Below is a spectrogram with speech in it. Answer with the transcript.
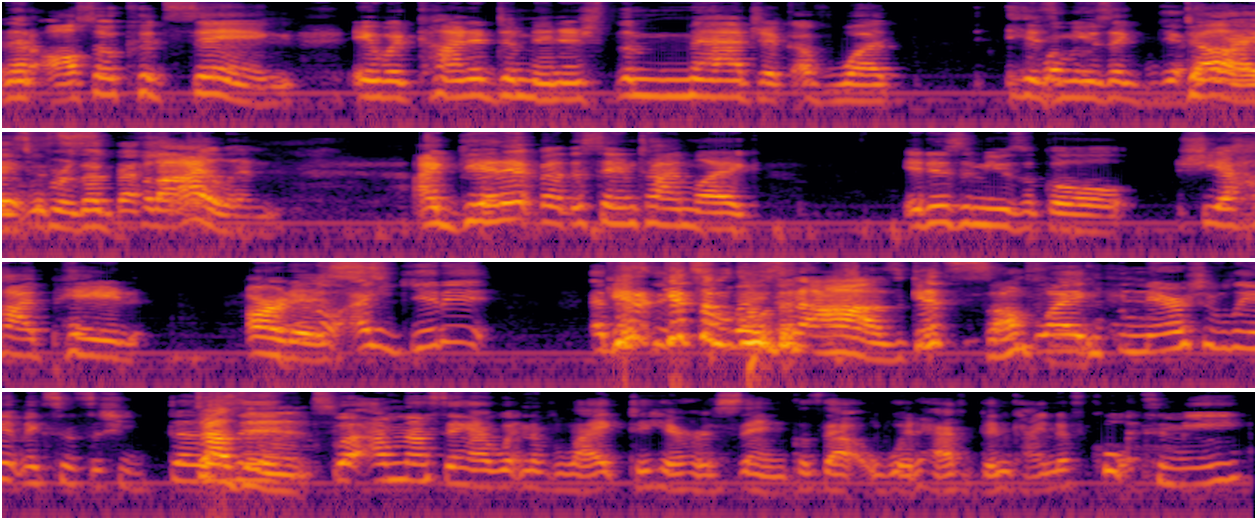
and then also could sing, it would kind of diminish the magic of what his Well, music yeah, does right, it was for the for the island. I get it, but at the same time, like, it is a musical. She a high paid artist. No, I get it. Get get some like- oohs and ahs. Get something. Like narratively, it makes sense that she doesn't. Doesn't. But I'm not saying I wouldn't have liked to hear her sing because that would have been kind of cool. To me,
